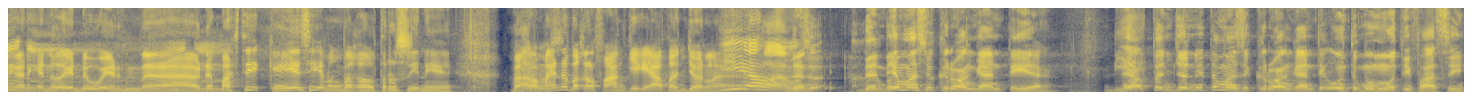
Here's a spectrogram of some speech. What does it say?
kan? Candle in the Wind nah udah pasti kayaknya sih emang bakal terus ini ya. Bakal mainnya bakal funky kayak Elton John lah. Iya lah. Dan, maksud- dan dia masuk ke ruang ganti ya. Elton John itu masuk ke ruang ganti untuk memotivasi.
